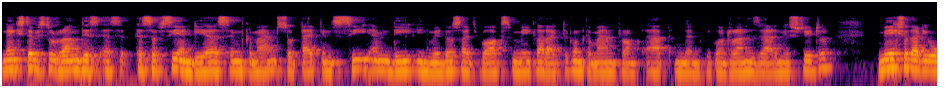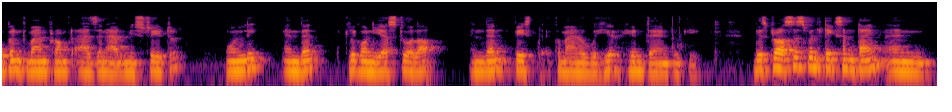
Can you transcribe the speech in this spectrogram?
Next step is to run this SFC and DISM command. So type in CMD in Windows search box, make a right click on command prompt app and then click on run as administrator. Make sure that you open command prompt as an administrator only and then click on yes to allow and then paste the command over here, hit the enter key. This process will take some time and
